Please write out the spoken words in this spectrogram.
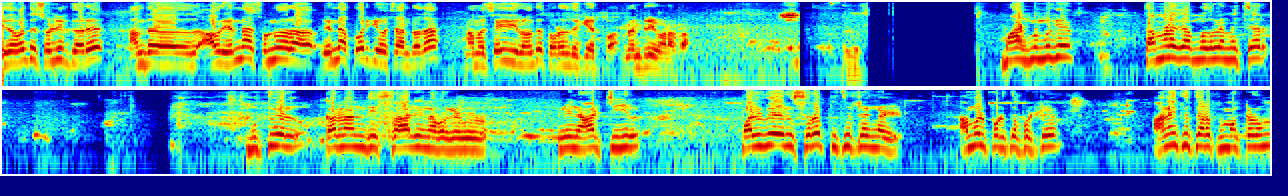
இதை வந்து சொல்லியிருக்காரு. அந்த அவர் என்ன சொன்னாரா என்ன கோரிக்கை வச்சான்றதை நம்ம செய்தியில் வந்து தொடர்ந்து கேட்போம். நன்றி வணக்கம். மாண்புமிகு தமிழக முதலமைச்சர் முத்துவேல் கருணாநிதி ஸ்டாலின் அவர்களின் ஆட்சியில் பல்வேறு சிறப்பு திட்டங்கள் அமல்படுத்தப்பட்டு அனைத்து தரப்பு மக்களும்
